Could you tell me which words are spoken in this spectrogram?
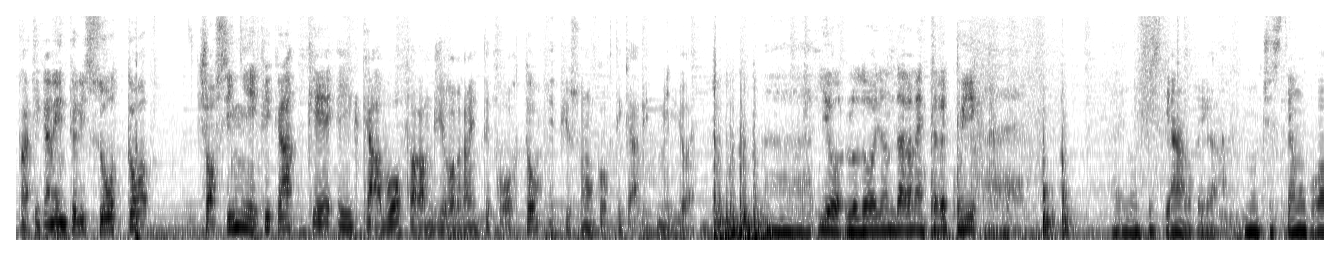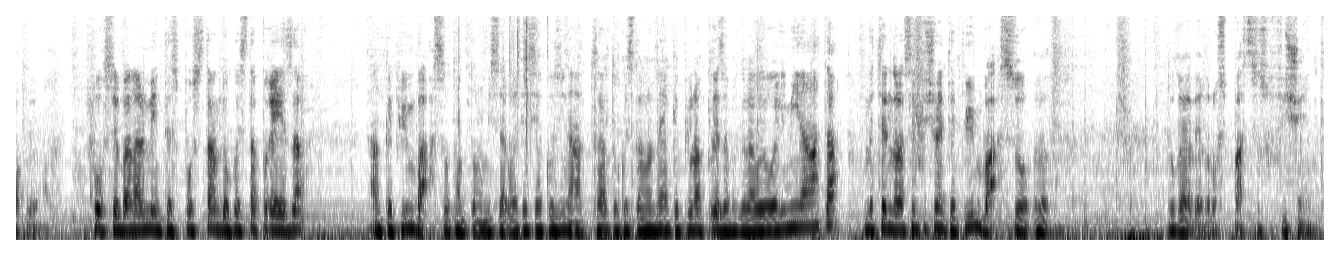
praticamente lì sotto Ciò significa che il cavo farà un giro veramente corto e più sono corti i cavi meglio è. Uh, io lo voglio andare a mettere qui. Eh, non ci stiamo, raga, non ci stiamo proprio. Forse banalmente spostando questa presa anche più in basso, tanto non mi serve che sia così in alto. Tra l'altro questa non è neanche più una presa perché l'avevo eliminata. Mettendola semplicemente più in basso eh, dovrei avere lo spazio sufficiente.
